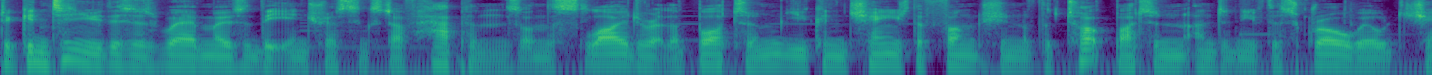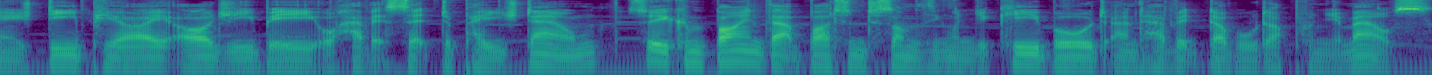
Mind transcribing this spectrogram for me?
To continue, this is where most of the interesting stuff happens. On the slider at the bottom, you can change the function of the top button underneath the scroll wheel to change DPI, RGB, or have it set to page down, so you can bind that button to something on your keyboard and have it doubled up on your mouse.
